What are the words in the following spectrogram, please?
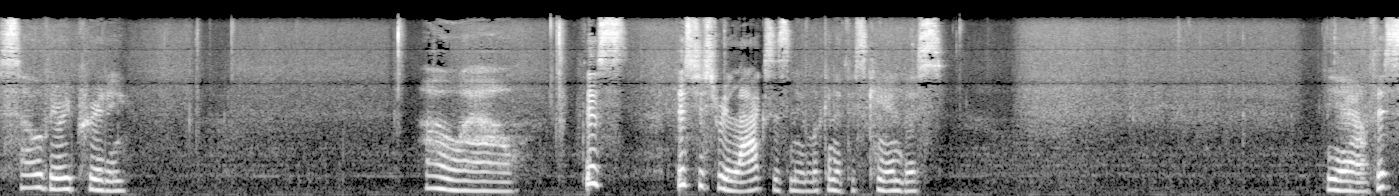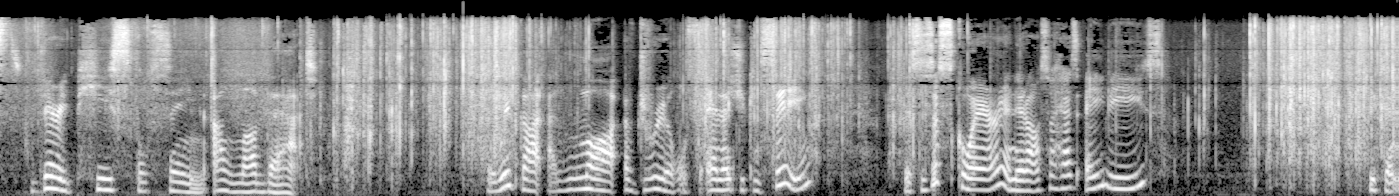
So very pretty. Oh, wow. This, this just relaxes me looking at this canvas. Yeah, this very peaceful scene. I love that. So we've got a lot of drills. And as you can see, This is a square, and it also has ABs. You can,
